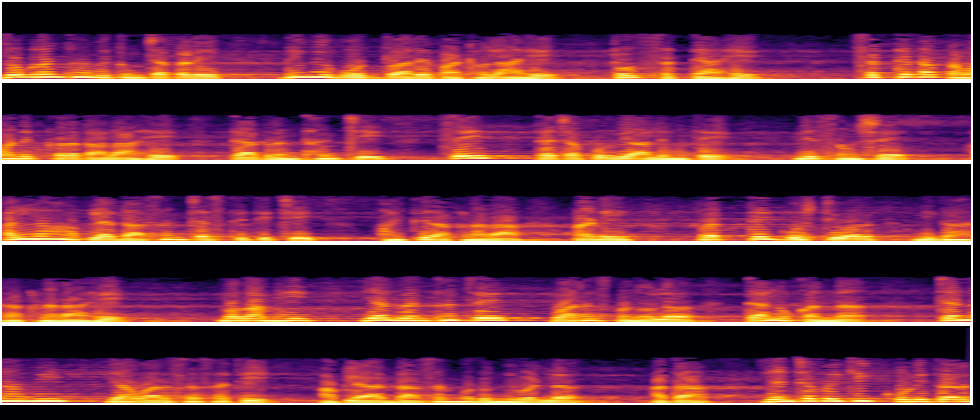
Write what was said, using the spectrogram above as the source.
जो ग्रंथ आम्ही तुमच्याकडे दिव्य बोधद्वारे पाठवला आहे तोच सत्य आहे. सत्यता प्रमाणित करत आला आहे त्या ग्रंथांची जे त्याच्यापूर्वी आले होते. निसंशय अल्लाह आपल्या दासांच्या स्थितीची माहिती राखणारा आणि प्रत्येक गोष्टीवर निगा राखणारा आहे. मग आम्ही या ग्रंथाचे वारस बनवलं त्या लोकांना ज्यांना आम्ही या वारसासाठी आपल्या दासांमधून निवडलं. आता यांच्यापैकी कोणी तर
